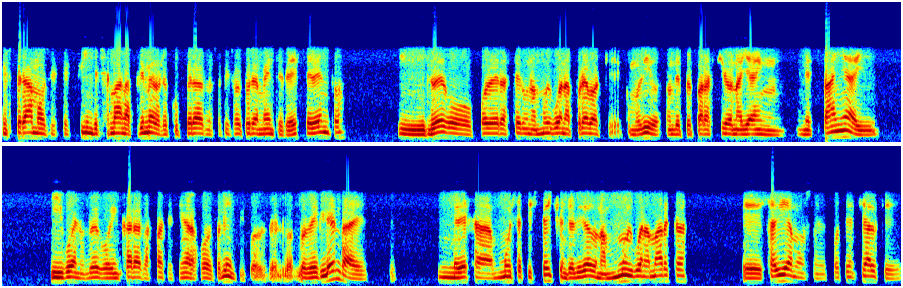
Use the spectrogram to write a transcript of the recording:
Esperamos este fin de semana primero recuperarnos satisfactoriamente de este evento y luego poder hacer una muy buena prueba que, como digo, son de preparación allá en, España y, y bueno, luego encarar la fase final a Juegos Olímpicos. Lo, de Glenda me deja muy satisfecho, en realidad una muy buena marca. Eh, sabíamos el potencial que,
